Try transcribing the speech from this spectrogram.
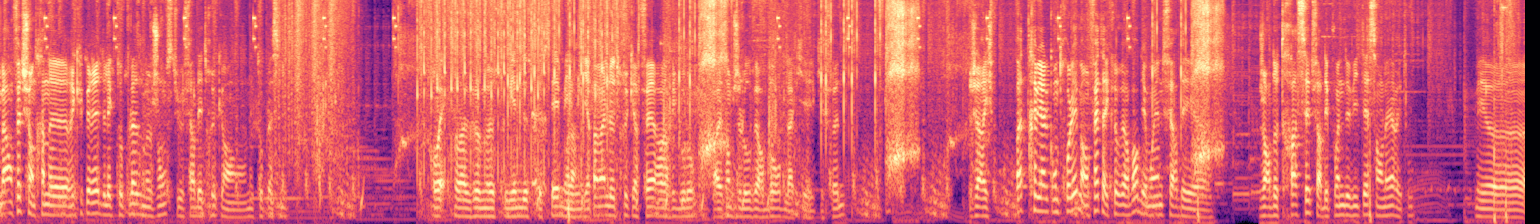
Là en fait je suis en train de récupérer de l'ectoplasme Jon si tu veux faire des trucs en ectoplasmique. Ouais, faudra que je me souvienne de ce que c'est, mais Voilà, Il y a pas mal de trucs à faire euh, rigolos. Par exemple j'ai l'overboard là qui est, qui est fun. J'arrive pas très bien à le contrôler mais en fait avec l'overboard il y a moyen de faire des... euh, genre de tracés, de faire des pointes de vitesse en l'air et tout. Mais euh,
